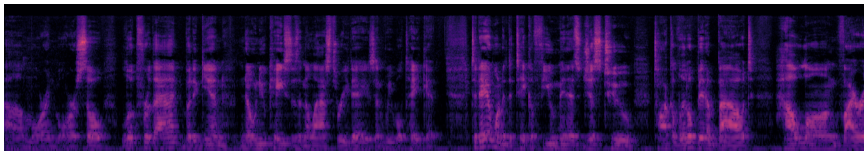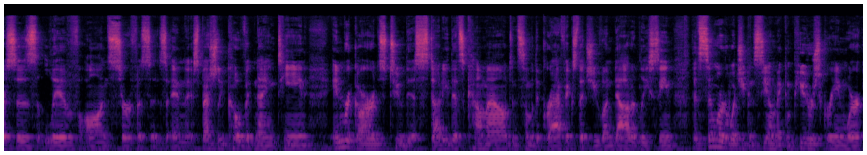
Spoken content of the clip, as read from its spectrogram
uh, more and more. So look for that, but again, no new cases in the last three days, and we will take it. Today, I wanted to take a few minutes just to talk a little bit about how long viruses live on surfaces, and especially COVID 19, in regards to this study that's come out and some of the graphics that you've undoubtedly seen that's similar to what you can see on my computer screen, where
